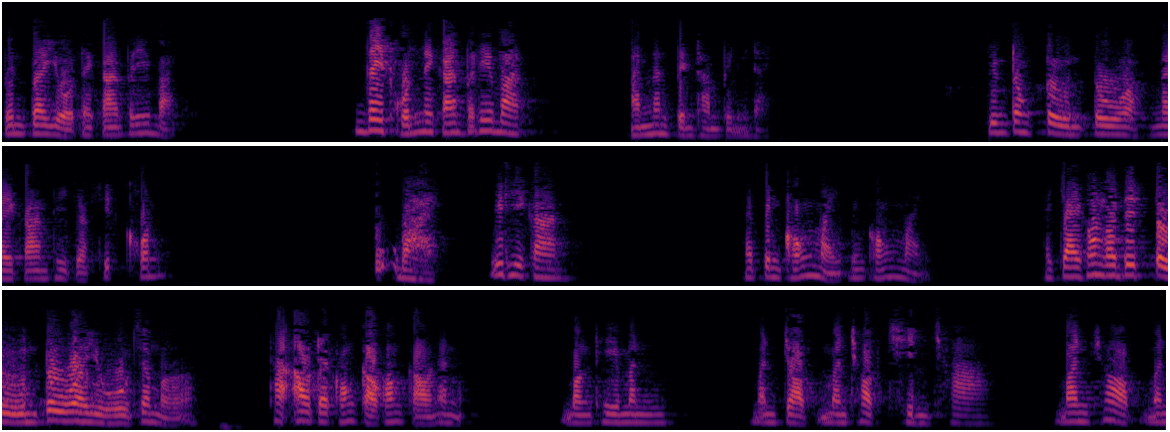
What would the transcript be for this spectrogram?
เป็นประโยชน์ในการปฏิบัติ ได้ผลในการปฏิบัติ อันนั้นเป็นธรรมเป็นวินัยจึงต้องตื่นตัวในการที่จะคิดค้น อุบาย วิธีการ ให้เป็นของใหม่เป็นของใหม่ให้ใจของเราได้ตื่นตัวอยู่เสมอ ถ้าเอาแต่ของเก่าของเก่านั่นบางทีมันมันจอบมันชอบชินชา มันชอบมัน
